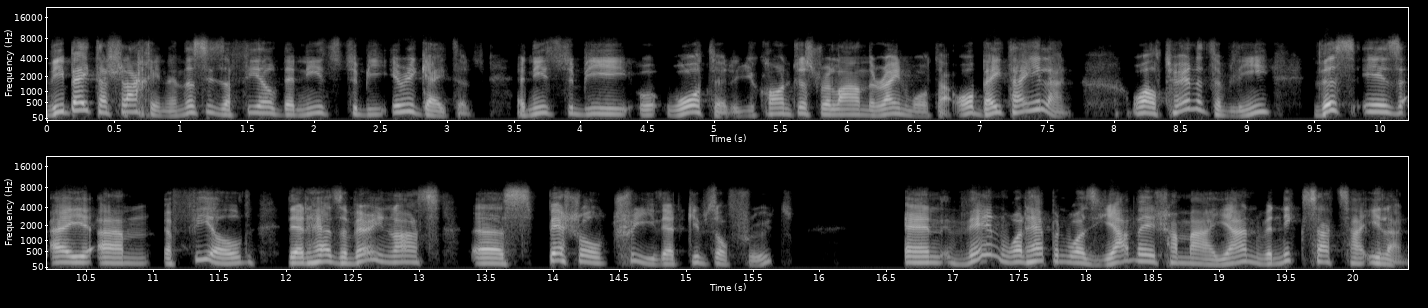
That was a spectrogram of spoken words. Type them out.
Vibeit Ashlachin, and this is a field that needs to be irrigated. It needs to be watered. You can't just rely on the rainwater. Or Beit Ilan. Or alternatively, this is a, um, a field that has a very nice uh, special tree that gives off fruit. And then what happened was Yavesh Hamayan v'niksat ha'ilan.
